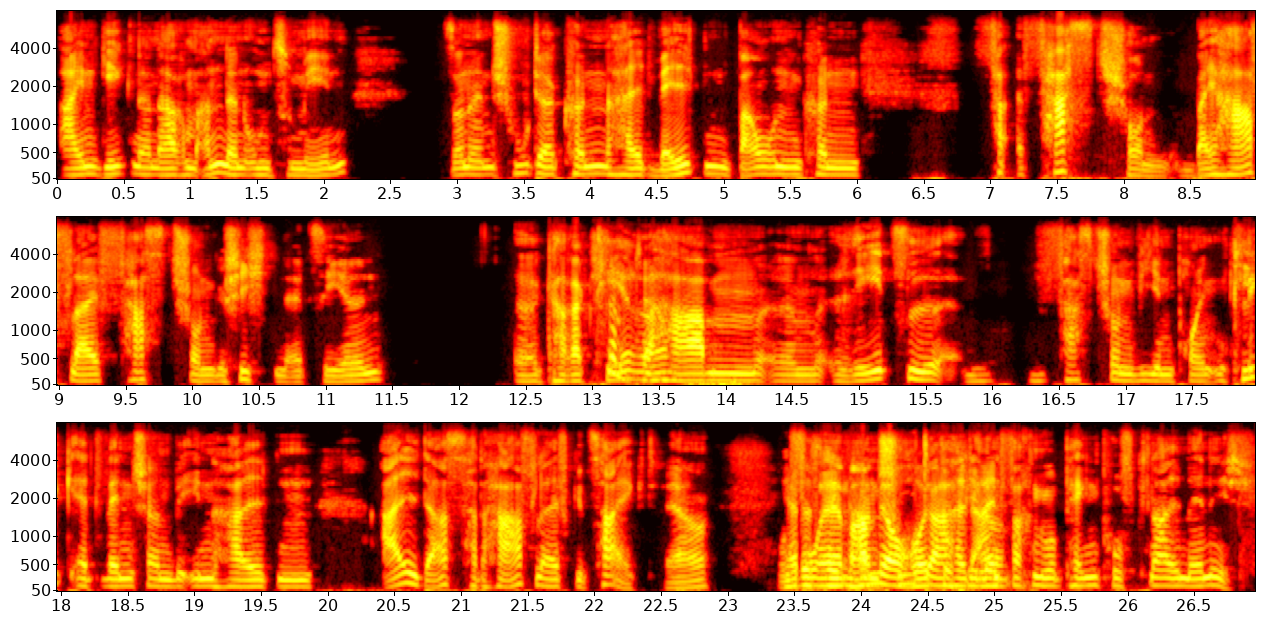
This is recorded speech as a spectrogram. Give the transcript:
einen Gegner nach dem anderen umzumähen, sondern Shooter können halt Welten bauen, können fa fast schon, bei Half-Life fast schon Geschichten erzählen, äh, Charaktere Stimmt, ja. haben, ähm, Rätsel fast schon wie in Point-and-Click-Adventuren beinhalten. All das hat Half-Life gezeigt, ja. Und Ja, vorher waren haben wir auch heute Shooter halt einfach nur Peng, Puff, Knall, Männisch.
